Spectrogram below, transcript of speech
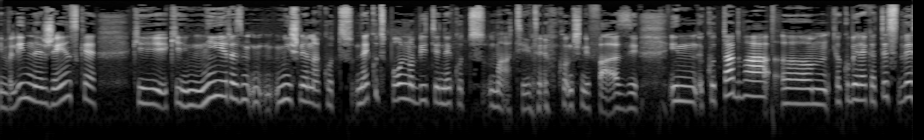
invalidne ženske, ki, ki ni razmišljena kot, ne kot spolno biti, ne kot mati ne? v končni fazi. In kot ta dva, um, kako bi rekel, te dve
